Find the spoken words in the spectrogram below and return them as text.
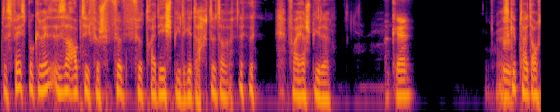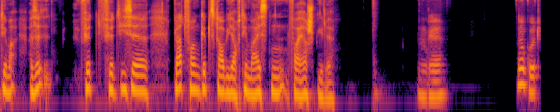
das Facebook-Gerät ist ja hauptsächlich für, für, für 3D-Spiele gedacht oder Feierspiele. Okay. Es hm. gibt halt auch die, also für, für diese Plattform gibt es, glaube ich, auch die meisten Feierspiele. Okay. Na gut.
